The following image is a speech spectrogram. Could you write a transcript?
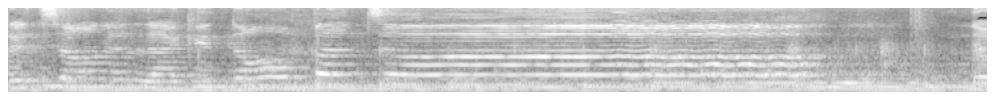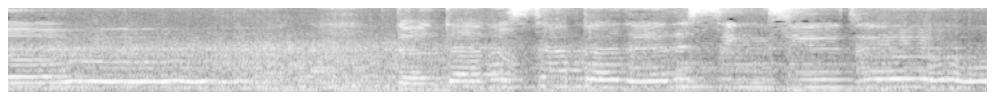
but it's on like an open door. No, don't ever stop at the things you do.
